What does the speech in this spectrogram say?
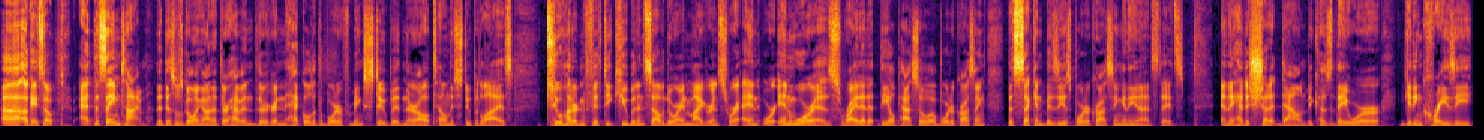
Uh, okay, so at the same time that this was going on, that they're having they're getting heckled at the border for being stupid, and they're all telling these stupid lies. 250 Cuban and Salvadorian migrants were and were in Juarez, right at the El Paso uh, border crossing, the second busiest border crossing in the United States. And they had to shut it down because they were getting crazy,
